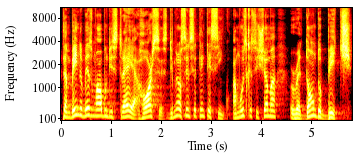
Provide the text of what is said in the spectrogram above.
também do mesmo álbum de estreia, Horses, de 1975. A música se chama Redondo Beach.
